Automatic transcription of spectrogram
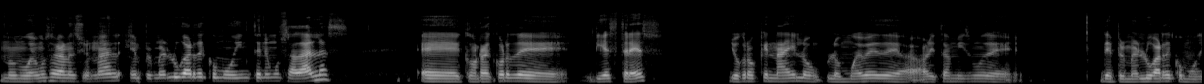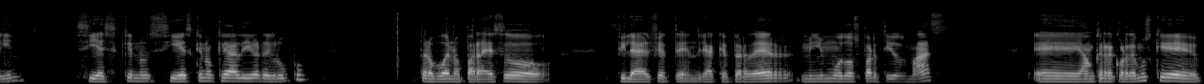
nos movemos a la nacional. En primer lugar de comodín tenemos a Dallas, eh, con récord de 10-3. Yo creo que nadie lo, mueve de ahorita mismo de, de, primer lugar de comodín. Si es, que no, si es que no queda líder de grupo. Pero bueno, para eso Filadelfia tendría que perder mínimo dos partidos más. Eh, aunque recordemos que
